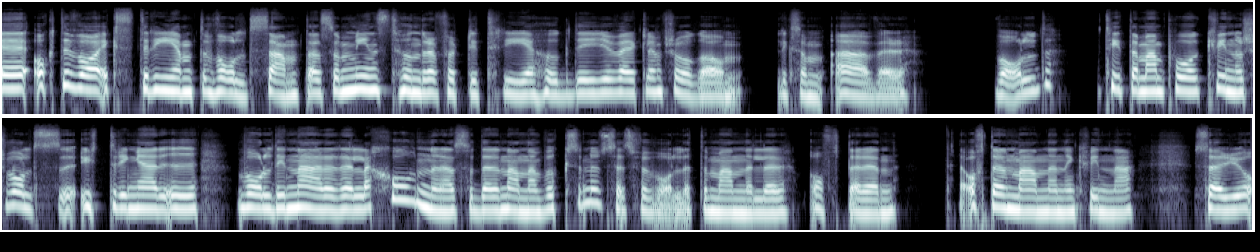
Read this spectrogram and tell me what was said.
Eh, och det var extremt våldsamt, alltså minst 143 hugg. Det är ju verkligen fråga om liksom övervåld. Tittar man på kvinnors våldsyttringar i våld i nära relationer, alltså där en annan vuxen utsätts för våldet, en man eller oftare en, oftare en man än en kvinna, så är det ju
